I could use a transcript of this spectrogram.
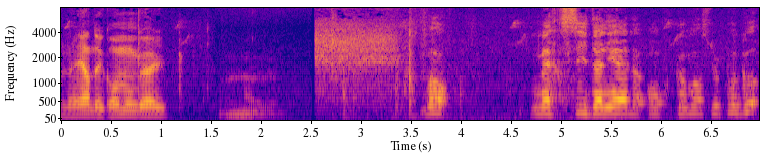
On a l'air de gros mongols. Bon. Merci Daniel, on recommence le pogo.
